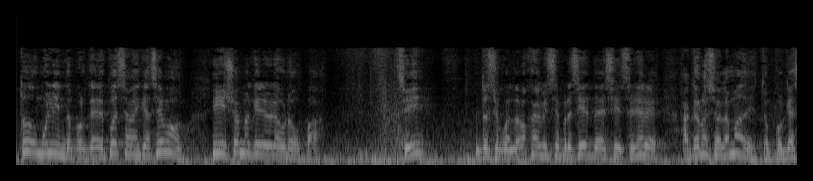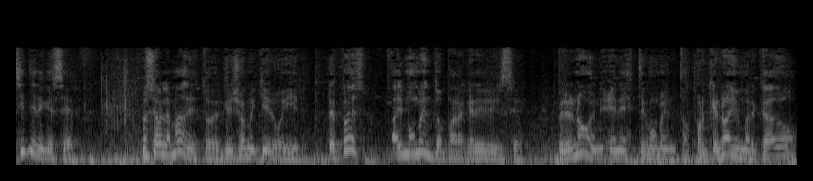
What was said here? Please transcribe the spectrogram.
todo muy lindo, porque después, ¿saben qué hacemos? Y yo me quiero ir a Europa. ¿Sí? Entonces, cuando baja el vicepresidente a decir, señores, acá no se habla más de esto, porque así tiene que ser. No se habla más de esto, de que yo me quiero ir. Después hay momentos para querer irse, pero no en, en este momento, porque no hay un mercado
